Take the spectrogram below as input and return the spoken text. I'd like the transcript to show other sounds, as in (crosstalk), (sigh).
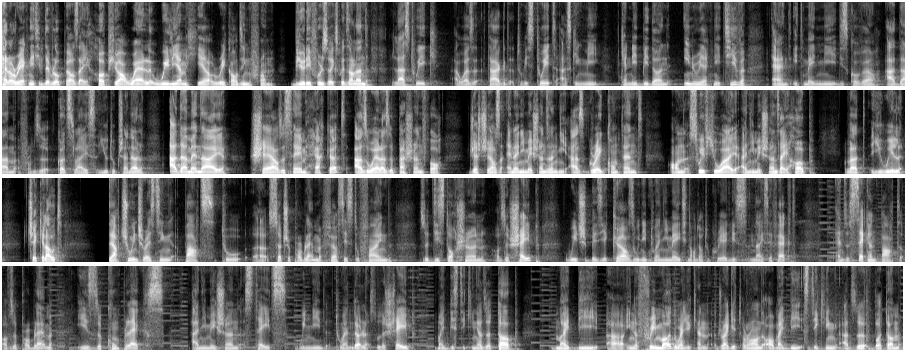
Hello, React Native developers. I hope you are well. William here, recording from beautiful Zurich, Switzerland. Last week, I was tagged to this tweet asking me, can it be done in React Native? And it made me discover Adam from the CodeSlice YouTube channel. Adam and I share the same haircut, as well as a passion for gestures and animations, and he has great content on Swift UI animations. I hope that you will check it out. There are two interesting parts to uh, such a problem. First is to find the distortion of the shape, which Bezier curves we need to animate in order to create this nice effect. And the second part of the problem is the complex animation states we need to handle. So the shape might be sticking at the top, might be uh, in a free mode where you can drag it around, or might be sticking at the bottom.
